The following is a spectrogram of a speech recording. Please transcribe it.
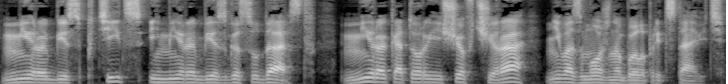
мира без птиц и мира без государств, мира, который еще вчера невозможно было представить.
